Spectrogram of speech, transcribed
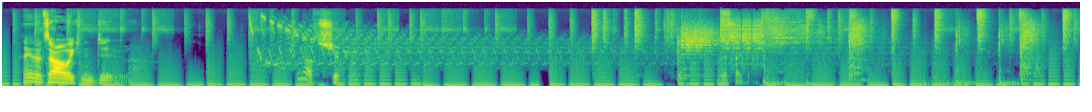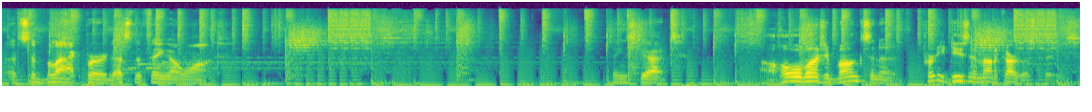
I think that's all we can do. No, shipping. Yes, I. That's the Blackbird. That's the thing I want. Thing's got a whole bunch of bunks and a pretty decent amount of cargo space.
